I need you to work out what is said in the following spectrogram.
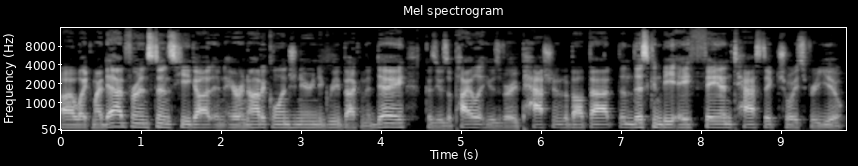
Uh, like my dad, for instance, he got an aeronautical engineering degree back in the day because he was a pilot. He was very passionate about that. Then this can be a fantastic choice for you.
